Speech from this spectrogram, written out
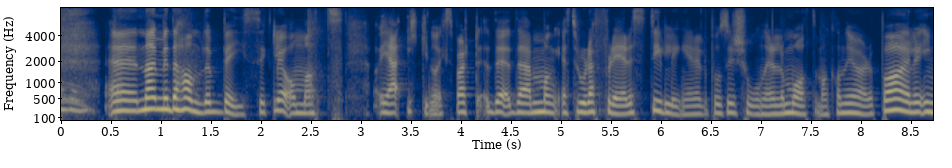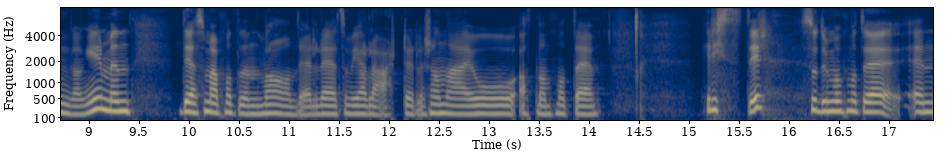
Eh, nei, men det handler basically om at og Jeg er ikke noe ekspert. Det, det mange, jeg tror det er flere stillinger eller posisjoner eller måter man kan gjøre det på, eller innganger. Men det som er på en måte den vanlige, eller det som vi har lært, eller sånn, er jo at man på en måte rister. Så du må på en måte En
